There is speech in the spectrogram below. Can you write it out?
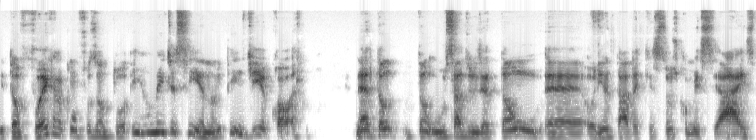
Então foi aquela confusão toda e realmente assim, eu não entendia qual, né, tão, tão, os Estados Unidos é tão é, orientado a questões comerciais,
